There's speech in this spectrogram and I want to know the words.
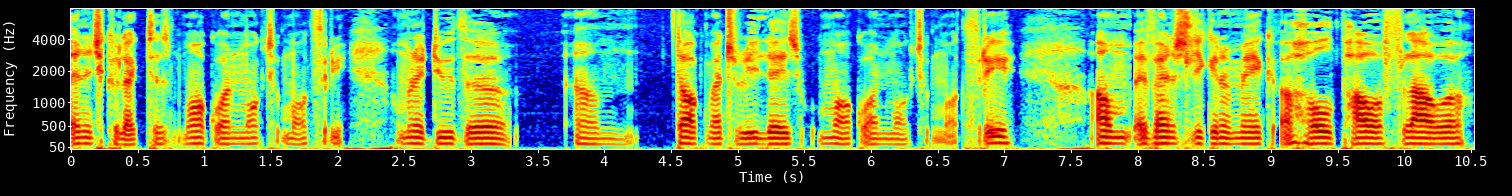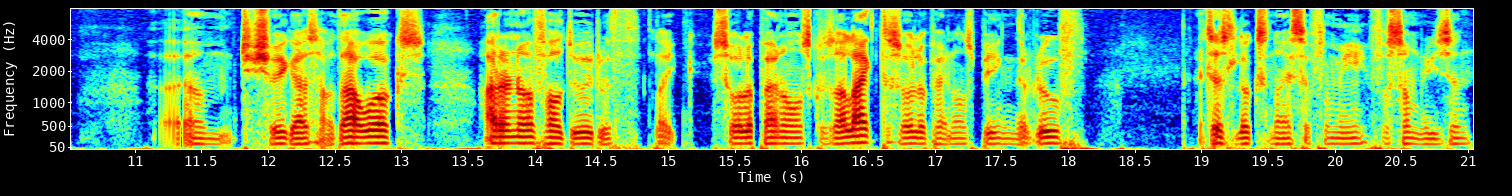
energy collectors Mark One, Mark Two, Mark Three. I'm gonna do the um, dark matter relays Mark One, Mark Two, Mark Three. I'm eventually gonna make a whole power flower um, to show you guys how that works. I don't know if I'll do it with like solar panels because I like the solar panels being the roof. It just looks nicer for me for some reason.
